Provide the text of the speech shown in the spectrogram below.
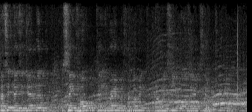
That's it, ladies and gentlemen. Safe home. Thank you very much for coming, and we'll see you all soon. Cheerio.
